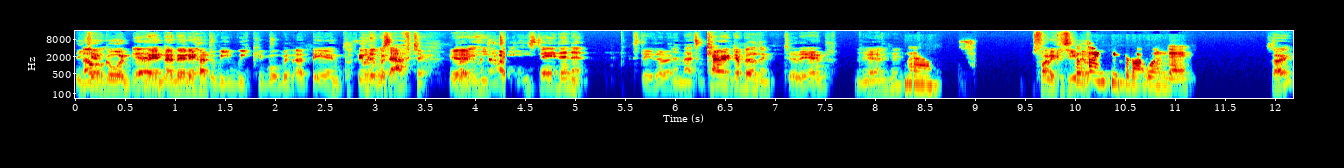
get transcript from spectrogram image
He No, kept going, yeah, and then he- and then he had a wee weepy moment at the end. but it was after. Yeah. But he, sta- he stayed in it, stayed in it and that's character building. to the end. Yeah, Mhm. Yeah. it's funny because he He'll never, thank you for that one day. Sorry.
